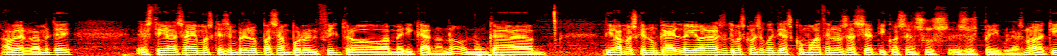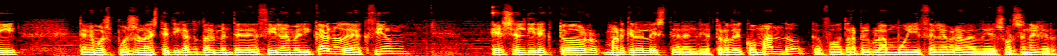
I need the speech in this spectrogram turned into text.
a ver, realmente esto ya sabemos que siempre lo pasan por el filtro americano, ¿no? Nunca, digamos que nunca lo llevan a las últimas consecuencias como hacen los asiáticos en sus, en sus películas, ¿no? Aquí tenemos pues una estética totalmente de cine americano, de acción, es el director Mark Lester, el director de Comando, que fue otra película muy celebrada de Schwarzenegger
